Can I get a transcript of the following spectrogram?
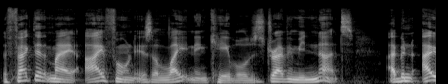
The fact that my iPhone is a Lightning cable is driving me nuts. I've been I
